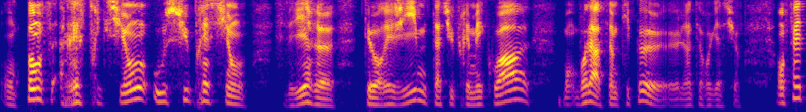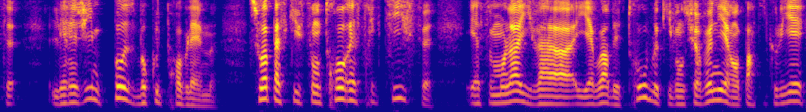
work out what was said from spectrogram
on pense restriction ou suppression. C'est-à-dire, euh, tu es au régime, tu as supprimé quoi? Bon, voilà, c'est un petit peu euh, l'interrogation. En fait, les régimes posent beaucoup de problèmes. Soit parce qu'ils sont trop restrictifs, et à ce moment-là, il va y avoir des troubles qui vont survenir. En particulier,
